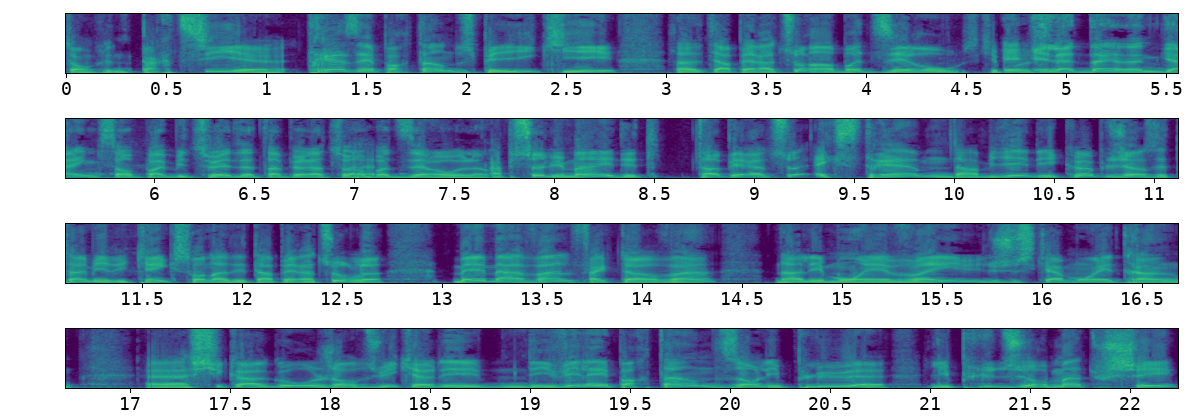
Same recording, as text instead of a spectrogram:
donc une partie très importante du pays qui est dans le température en bas de zéro. Ce qui est et, et là-dedans, il y en a une gang qui sont pas habitués à de la température en bas de zéro. Là. Absolument. Et des températures extrêmes dans bien des cas. Plusieurs États américains qui sont dans des températures, là, même avant le facteur vent, dans les moins 20 jusqu'à moins 30. Euh, à Chicago aujourd'hui, qui est des, des villes importantes, disons, les plus, euh, les plus durement touchées,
